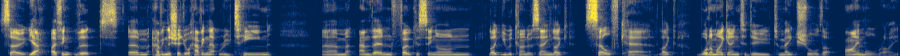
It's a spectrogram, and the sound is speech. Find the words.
so yeah, I think that um, having the schedule, having that routine, um, and then focusing on, like you were kind of saying, like self care. Like, what am I going to do to make sure that I'm all right,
